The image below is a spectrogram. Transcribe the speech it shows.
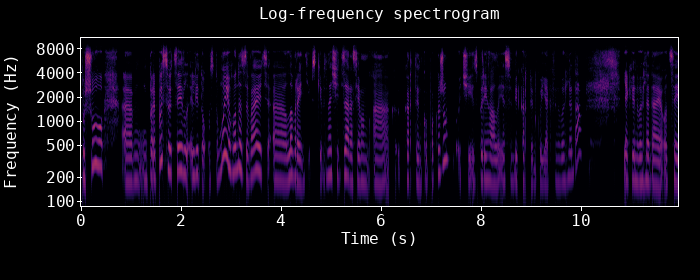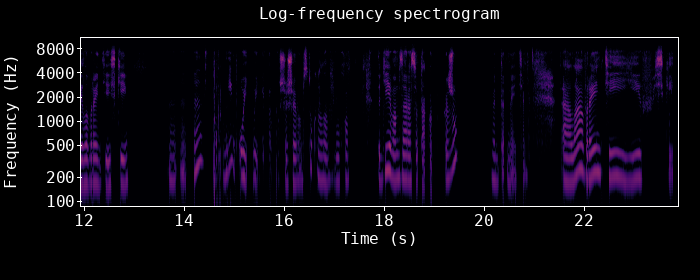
пишу ем, переписую цей літопис, тому його називають е, Лаврентівським. Значить, зараз я вам е, картинку покажу, чи зберігала я собі картинку, як він виглядав, як він виглядає, оцей Лаврентійський. Ой, ой, що, що я вам стукнула в вухо. Тоді я вам зараз отак от покажу в інтернеті. Е, Лаврентіївський.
